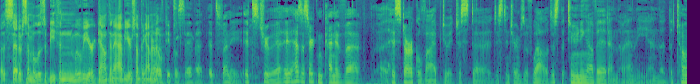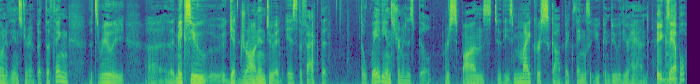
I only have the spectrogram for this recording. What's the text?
a set of some Elizabethan movie or Downton Abbey or something? I don't A lot know. of people say that. It's funny. It's true. It it has a certain kind of uh, uh, historical vibe to it, just uh, just in terms of well, just the tuning of it and the and the and the, the tone of the instrument. But the thing that's really uh, that makes you get drawn into it is the fact that the way the instrument is built responds to these microscopic things that you can do with your hand. Example?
